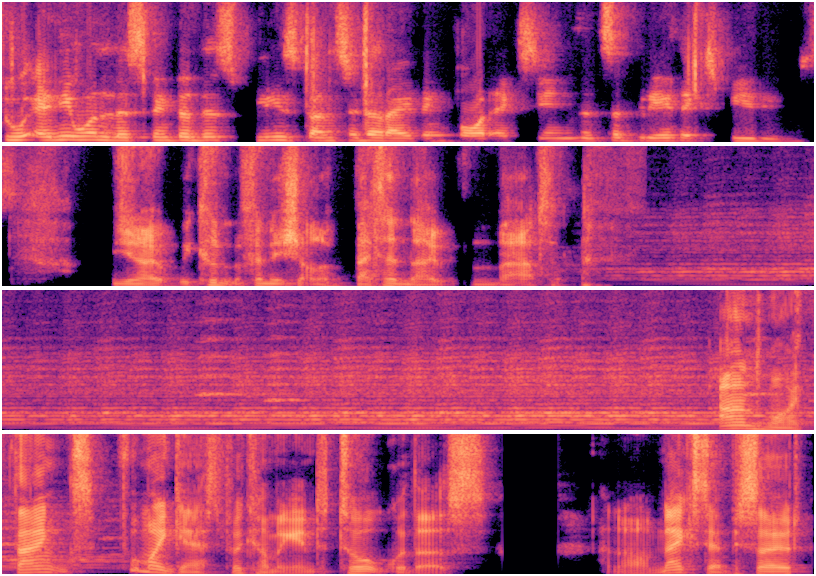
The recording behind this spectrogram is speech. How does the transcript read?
to anyone listening to this, please consider writing for Exchange. It's a great experience. You know, we couldn't finish on a better note than that. and my thanks for my guest for coming in to talk with us. And our next episode,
